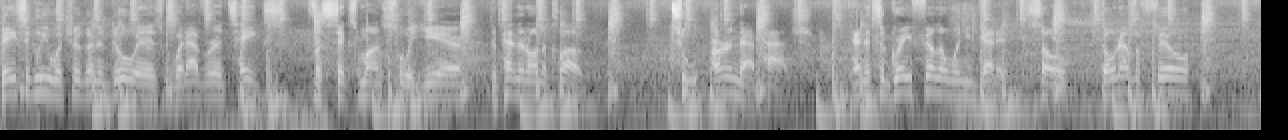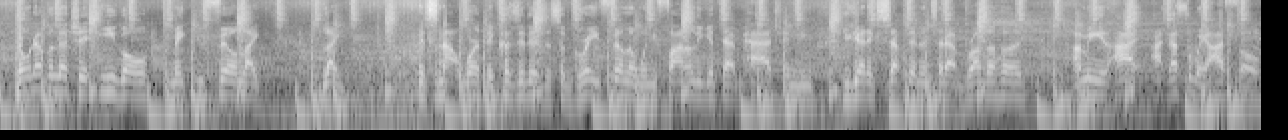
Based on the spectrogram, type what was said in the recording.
basically what you're gonna do is whatever it takes for six months to a year, depending on the club, to earn that patch. And it's a great feeling when you get it. So don't ever feel, don't ever let your ego make you feel like, like it's not worth it because it is. It's a great feeling when you finally get that patch and you, you get accepted into that brotherhood. I mean, I, I that's the way I felt,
